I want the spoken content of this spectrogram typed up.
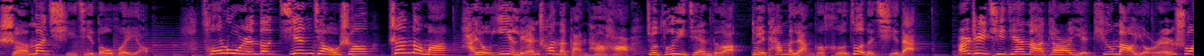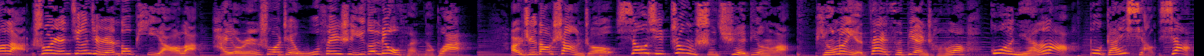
什么奇迹都会有。从路人的尖叫声“真的吗？”还有一连串的感叹号，就足以见得对他们两个合作的期待。而这期间呢，调儿也听到有人说了，说人经纪人都辟谣了，还有人说这无非是一个溜粉的瓜。而直到上周，消息正式确定了，评论也再次变成了“过年了，不敢想象”。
